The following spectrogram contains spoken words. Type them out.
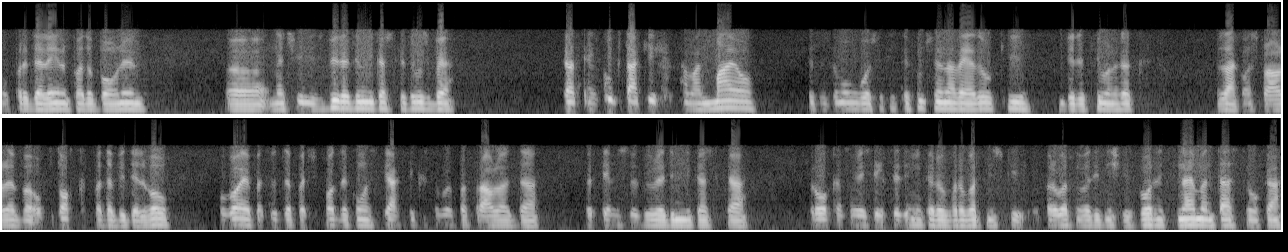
opredeljen pa dopolnjen uh, način izbire dimnikarske družbe. Skratka, en kup takih amandmajev, če se samo mogoče tiste ključne navedel, ki bi recimo nekako zakon spravljali v obtok, pa da bi deloval. Pogoj je pa tudi, da pač podzakonski akti, ki se bodo pripravljali, da pri tem sodeluje dimnikarska stroka, torej sekcija dimnikarjev v vrtno-voditniški zbornici, najmanj ta stroka,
